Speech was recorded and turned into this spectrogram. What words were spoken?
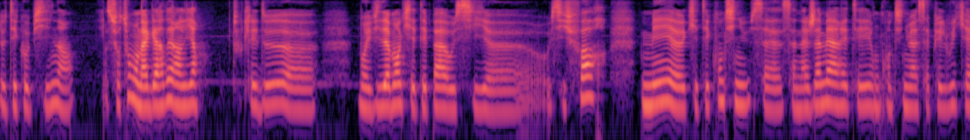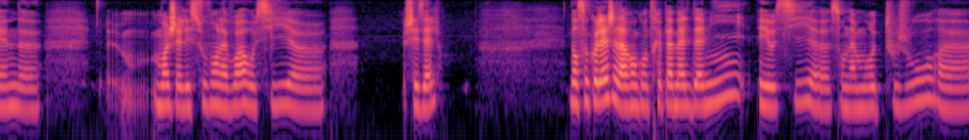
de tes copines. Surtout, on a gardé un lien toutes les deux. Euh, bon, évidemment, qui n'était pas aussi, aussi fort, mais qui était continu. Ça n'a jamais arrêté. On continuait à s'appeler le week-end. moi, j'allais souvent la voir aussi chez elle dans son collège, elle a rencontré pas mal d'amis et aussi euh, son amoureux de toujours. Euh.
